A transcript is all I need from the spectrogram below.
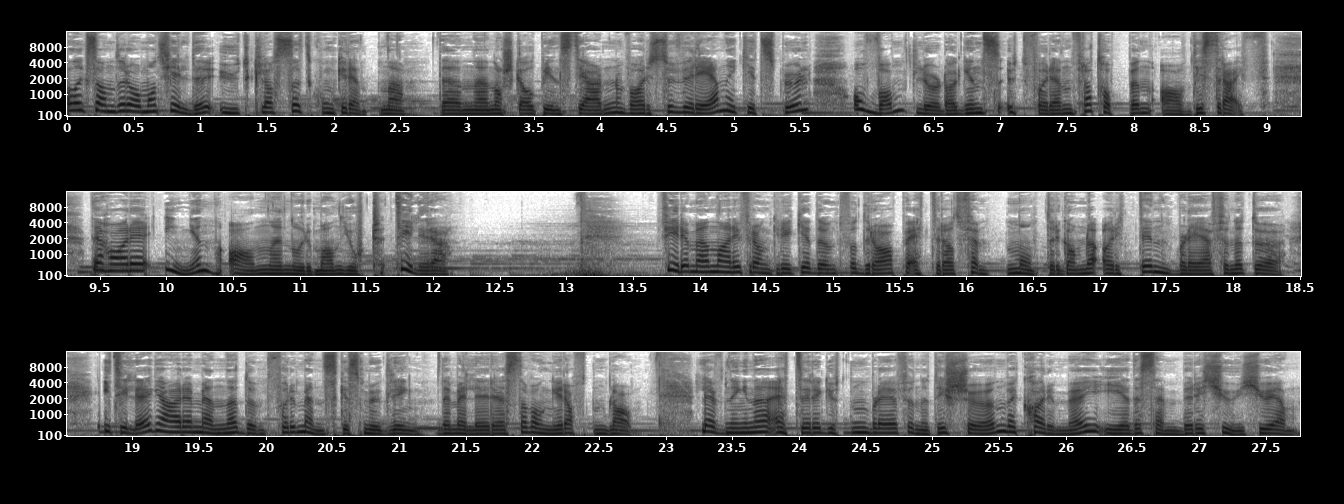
Alexander Aamodt Kilde utklasset konkurrentene. Den norske alpinstjernen var suveren i Kitzbühel og vant lørdagens utforrenn fra toppen av De Streif. Det har ingen annen nordmann gjort tidligere. Fire menn er i Frankrike dømt for drap etter at 15 måneder gamle Artin ble funnet død. I tillegg er mennene dømt for menneskesmugling. Det melder Stavanger Aftenblad. Levningene etter gutten ble funnet i sjøen ved Karmøy i desember 2021.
